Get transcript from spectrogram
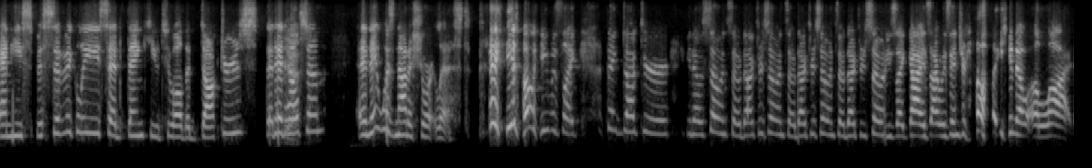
And he specifically said thank you to all the doctors that had yes. helped him. And it was not a short list. you know, he was like, thank Dr. You know, so and so, Dr. So and so, Dr. So and so, Dr. So. And he's like, guys, I was injured, you know, a lot.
